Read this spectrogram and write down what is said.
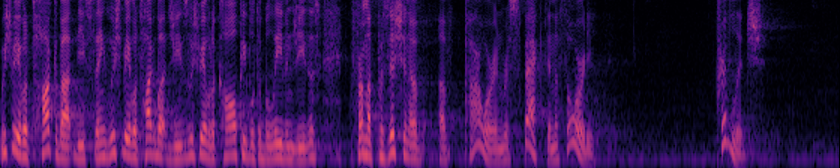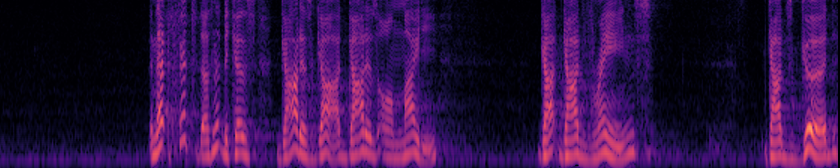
we should be able to talk about these things. We should be able to talk about Jesus. We should be able to call people to believe in Jesus from a position of, of power and respect and authority, privilege. And that fits, doesn't it? Because God is God, God is Almighty. God, God reigns, God's good,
